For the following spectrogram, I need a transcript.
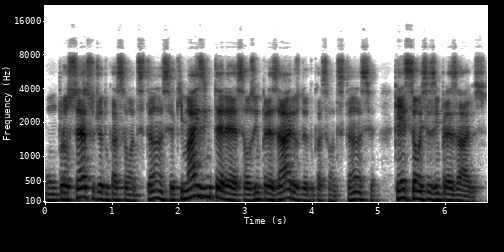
um processo de educação à distância que mais interessa aos empresários da educação à distância. Quem são esses empresários?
